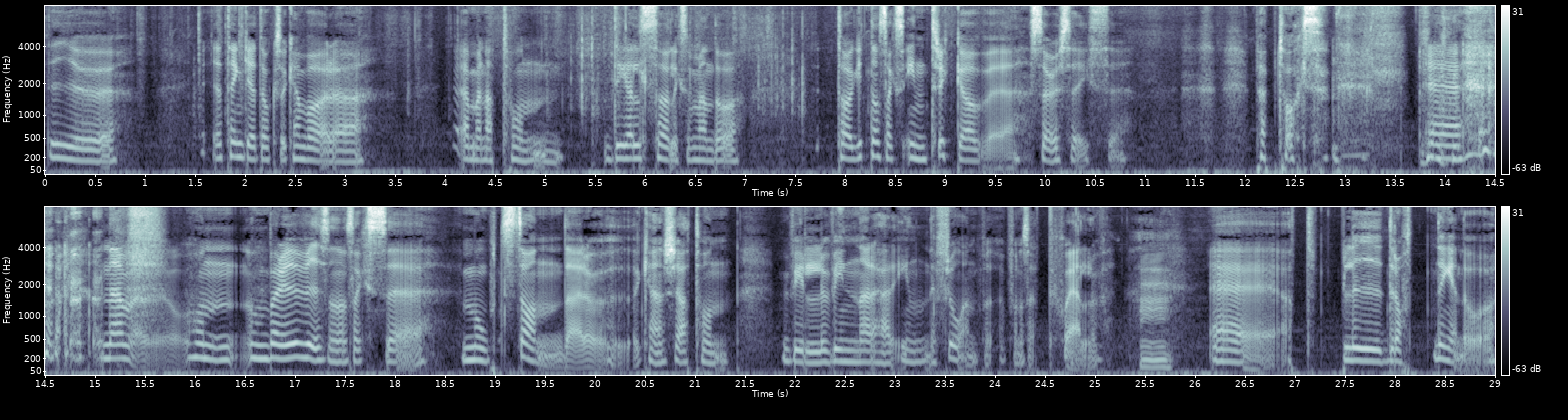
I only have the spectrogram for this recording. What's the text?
Det är ju, jag tänker att det också kan vara, men att hon dels har liksom ändå tagit någon slags intryck av eh, Cerseis eh, peptalks. eh, nej, hon, hon börjar ju visa någon slags eh, motstånd där och kanske att hon vill vinna det här inifrån på, på något sätt själv. Mm. Eh, att bli drottningen då,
